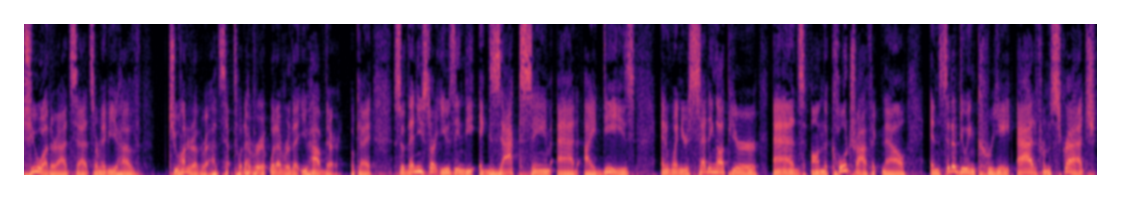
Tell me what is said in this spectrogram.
two other ad sets, or maybe you have 200 other ad sets, whatever, whatever that you have there. Okay. So then you start using the exact same ad IDs. And when you're setting up your ads on the cold traffic now, instead of doing create ad from scratch,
